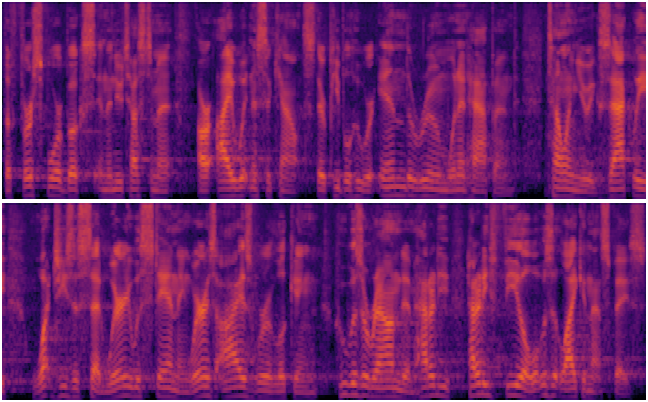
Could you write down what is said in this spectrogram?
The first four books in the New Testament are eyewitness accounts. They're people who were in the room when it happened, telling you exactly what Jesus said, where he was standing, where his eyes were looking, who was around him, how did he, how did he feel, what was it like in that space.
